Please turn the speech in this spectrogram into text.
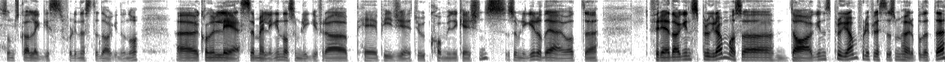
som skal legges for de neste dagene nå. Uh, kan jo lese meldingen da, som ligger fra PGA Tour Communications, som ligger, og det er jo at uh, fredagens program, altså dagens program for de fleste som hører på dette,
